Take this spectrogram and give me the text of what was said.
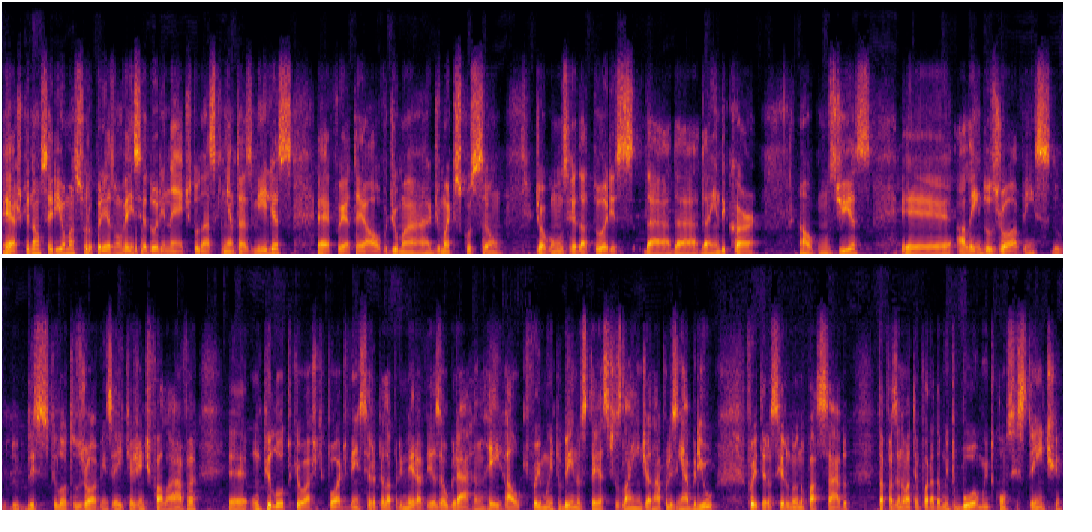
É, acho que não seria uma surpresa um vencedor inédito nas 500 milhas. É, foi até alvo de uma, de uma discussão de alguns redatores da, da, da IndyCar há alguns dias. É, além dos jovens, do, do, desses pilotos jovens aí que a gente falava, é, um piloto que eu acho que pode vencer pela primeira vez é o Graham Rahal, que foi muito bem nos testes lá em Indianápolis em abril, foi terceiro no ano passado, está fazendo uma temporada muito boa, muito consistente.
